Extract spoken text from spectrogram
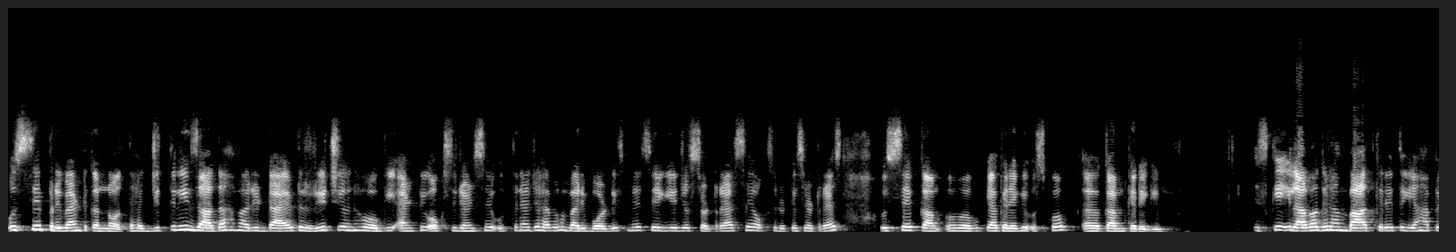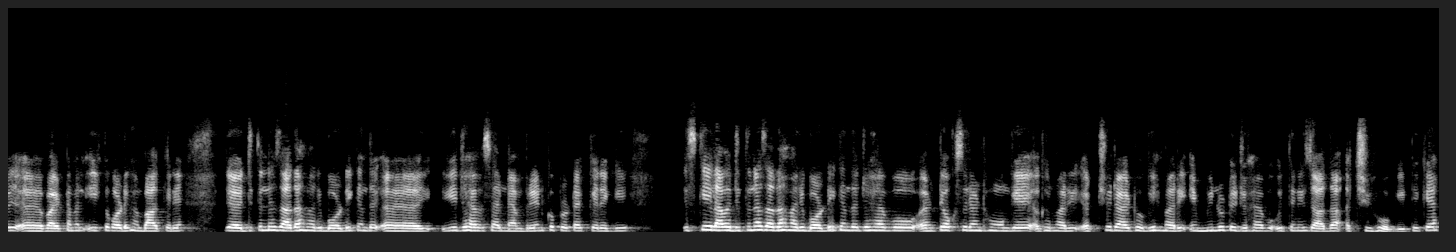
उससे प्रिवेंट करना होता है। जितनी ज़्यादा हमारी डाइट रिच होगी एंटीऑक्सीडेंट से, उतने जो है वो हमारी बॉडी में से ये जो स्ट्रेस है ऑक्सीडेटिव स्ट्रेस उससे कम क्या करेगी, उसको कम करेगी। इसके अलावा अगर हम बात करें तो यहाँ पे वाइटामिन ई के अकॉर्डिंग हम बात करें जितने ज़्यादा हमारी बॉडी के अंदर ये जो है सेल मेम्ब्रेन को प्रोटेक्ट करेगी इसके अलावा जितना ज़्यादा हमारी बॉडी के अंदर जो है वो एंटीऑक्सीडेंट होंगे अगर हमारी अच्छी डाइट होगी हमारी इम्यूनिटी जो है वो इतनी ज़्यादा अच्छी होगी ठीक है?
